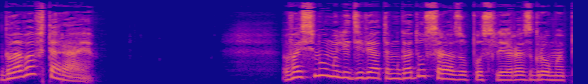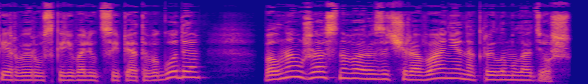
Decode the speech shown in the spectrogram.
Глава вторая. В восьмом или девятом году, сразу после разгрома Первой русской революции пятого года, волна ужасного разочарования накрыла молодежь.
